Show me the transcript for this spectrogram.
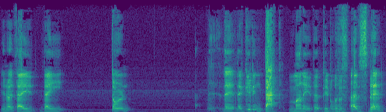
you know they they don't they're, they're giving back money that people have, have spent.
